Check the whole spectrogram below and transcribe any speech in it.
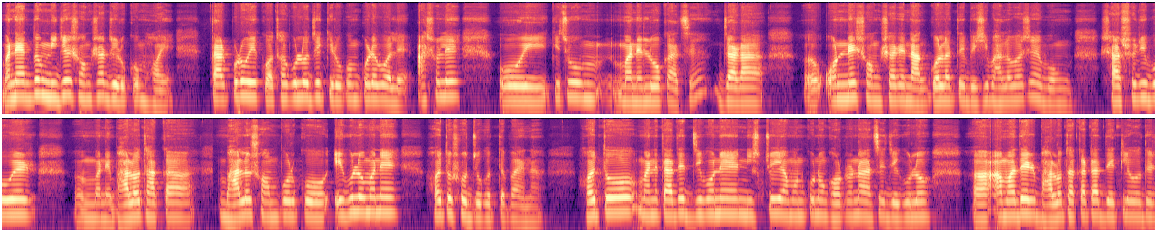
মানে একদম নিজের সংসার যেরকম হয়। তারপরেও এই কথাগুলো যে কীরকম করে বলে, আসলে ওই কিছু মানে লোক আছে যারা অন্যের সংসারে নাক গলাতে বেশি ভালোবাসে এবং শাশুড়ি বউয়ের মানে ভালো থাকা, ভালো সম্পর্ক এগুলো মানে হয়তো সহ্য করতে পারে না। হয়তো মানে তাদের জীবনে নিশ্চয়ই এমন কোনো ঘটনা আছে যেগুলো আমাদের ভালো থাকাটা দেখলে ওদের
